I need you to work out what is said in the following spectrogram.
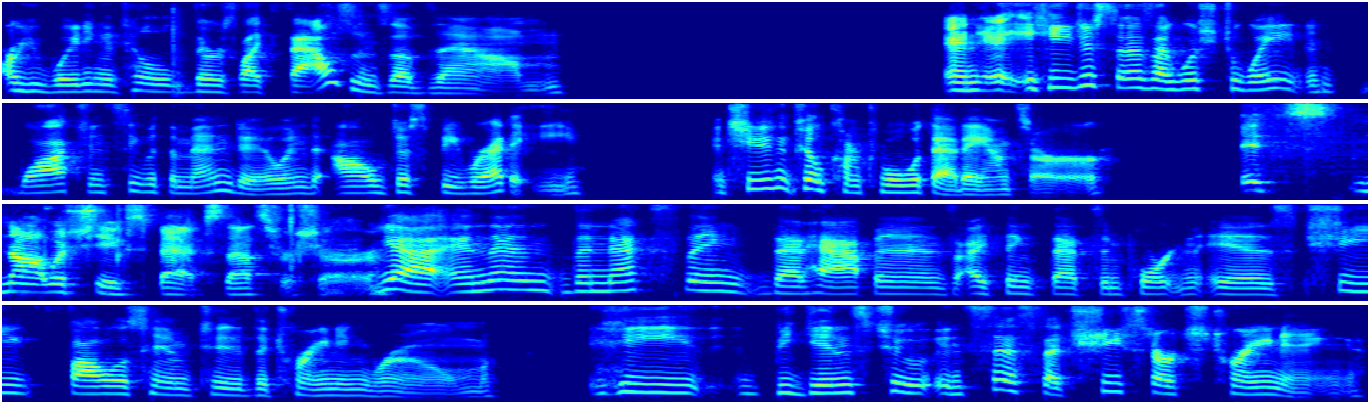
Are you waiting until there's like thousands of them? And he just says, I wish to wait and watch and see what the men do, and I'll just be ready. And she didn't feel comfortable with that answer it's not what she expects that's for sure. Yeah and then the next thing that happens i think that's important is she follows him to the training room. He begins to insist that she starts training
